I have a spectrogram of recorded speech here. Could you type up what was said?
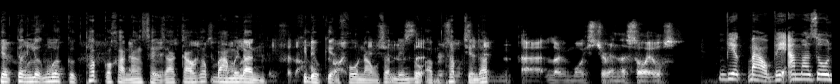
Hiện tượng lượng mưa cực thấp có khả năng xảy ra cao gấp 30 lần khi điều kiện khô nóng dẫn đến độ ẩm thấp trên đất. Việc bảo vệ Amazon,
